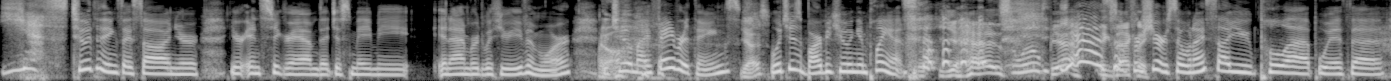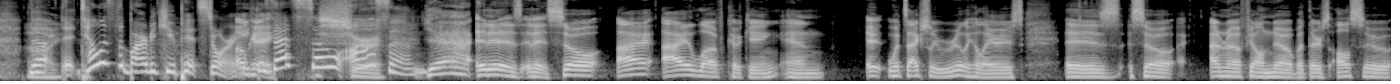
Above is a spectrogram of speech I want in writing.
yes, two of the things I saw on your your Instagram that just made me enamored with you even more. are two of my favorite things. Yes. Which is barbecuing and plants. yes, whoop, yeah, Yeah, so exactly. for sure. So when I saw you pull up with uh, the, Oh, tell us the barbecue pit story because Okay, that's so sure. awesome. Yeah, it is. It is. So I I love cooking, and it, what's actually really hilarious is so I don't know if y'all know, but there's also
